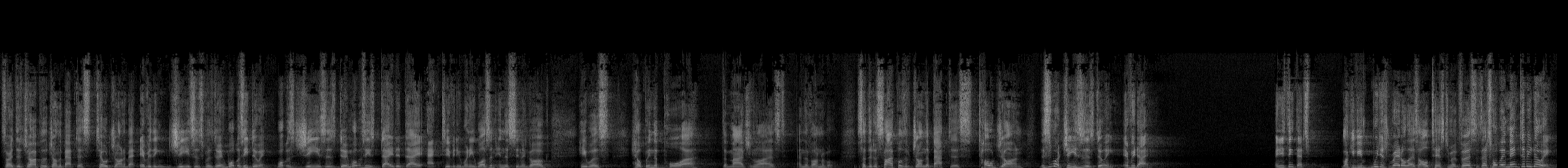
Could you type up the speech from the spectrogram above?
sorry, the disciples of John the Baptist tell John about everything Jesus was doing. What was he doing? What was Jesus doing? What was his day to day activity? When he wasn't in the synagogue, he was helping the poor, the marginalized, and the vulnerable. So the disciples of John the Baptist told John, this is what Jesus is doing every day. And you think that's like if we just read all those Old Testament verses, that's what we're meant to be doing.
